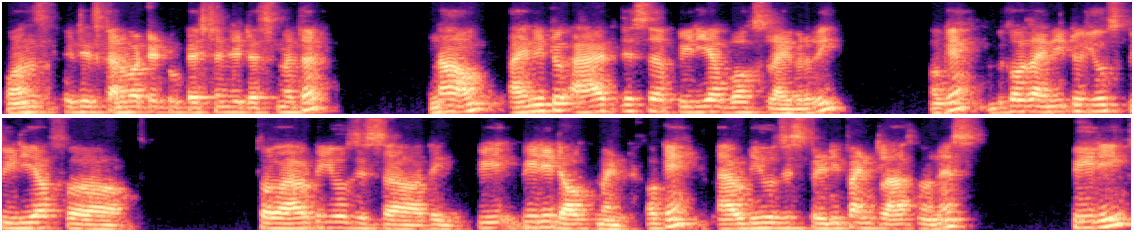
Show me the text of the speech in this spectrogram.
Once it is converted to test-ng test method, now I need to add this uh, PDF box library, okay? Because I need to use PDF, uh, so I have to use this uh, thing, P PD document, okay? I have to use this predefined class known as PD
